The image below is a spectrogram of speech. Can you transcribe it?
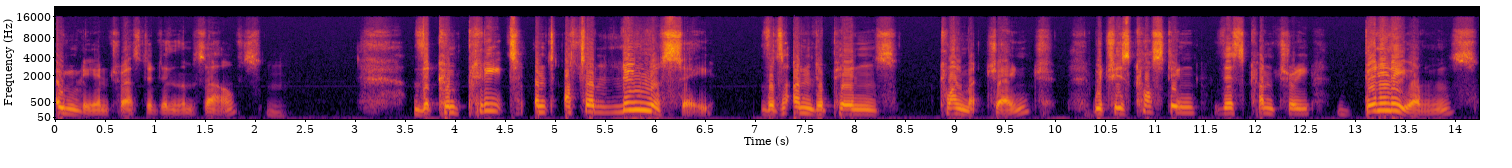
only interested in themselves. Mm. The complete and utter lunacy that underpins climate change, which is costing this country billions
